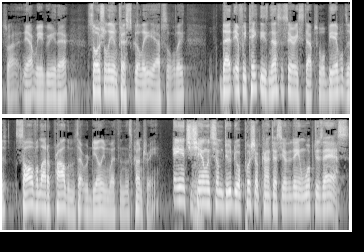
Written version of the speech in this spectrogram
So, uh, yeah, we agree there. Socially and fiscally, absolutely. That if we take these necessary steps, we'll be able to solve a lot of problems that we're dealing with in this country. And she challenged some dude to a push-up contest the other day and whooped his ass.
